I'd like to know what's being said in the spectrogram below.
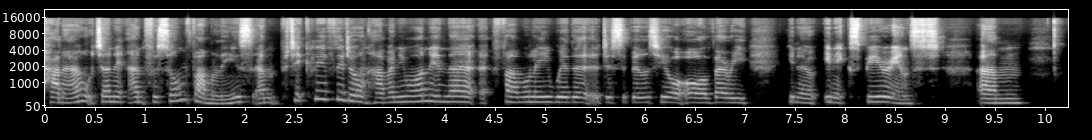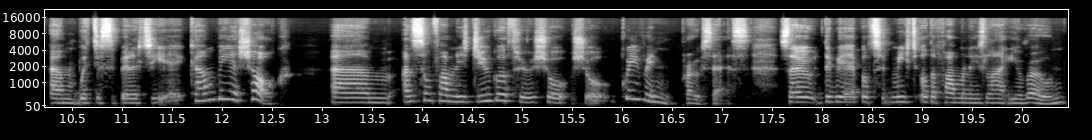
pan out. And it, and for some families, um, particularly if they don't have anyone in their uh, family with a, a disability or, or very, you know, inexperienced um, um, with disability, it can be a shock. Um, and some families do go through a short, short grieving process. So they'll be able to meet other families like your own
